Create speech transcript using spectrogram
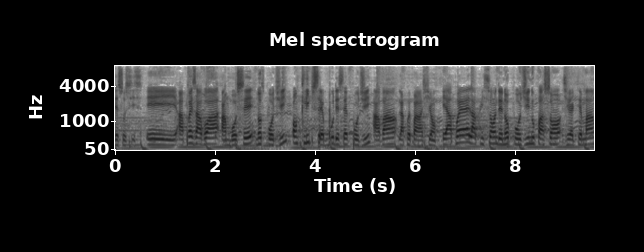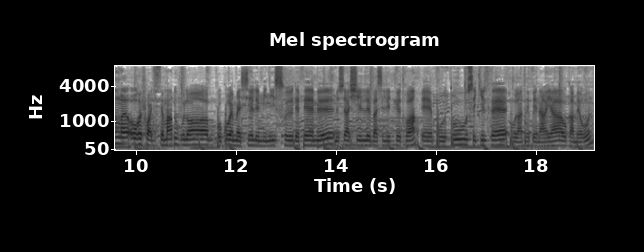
des saucisses. Et après avoir embossé notre produit, on clipse les bouts de ces produits avant la préparation. Et après la cuisson de nos produits, nous passons directement au refroidissement. Nous voulons beaucoup remercier le ministre des PME, M. Achille Basilik III, pour tout ce qu'il fait pour l'entrepreneuriat au Cameroun.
